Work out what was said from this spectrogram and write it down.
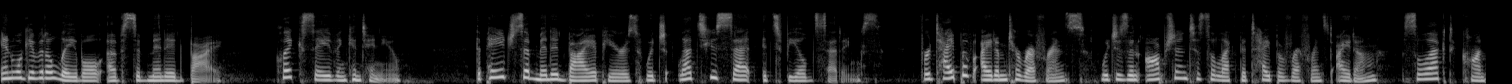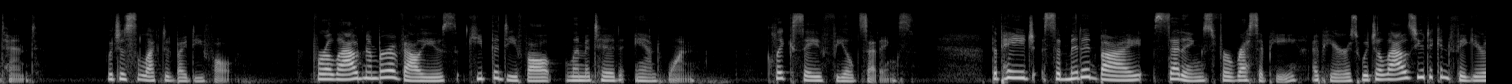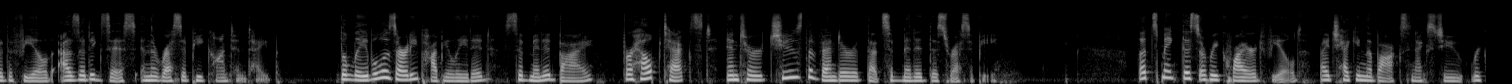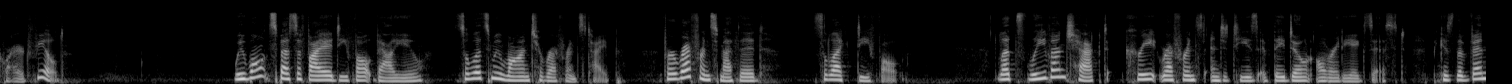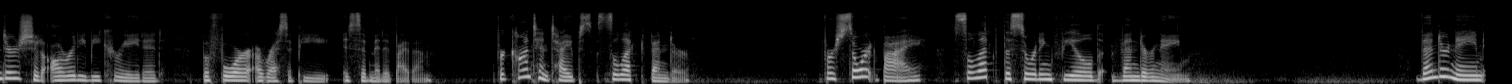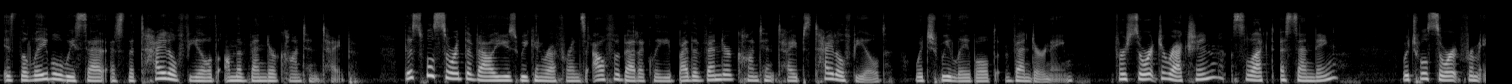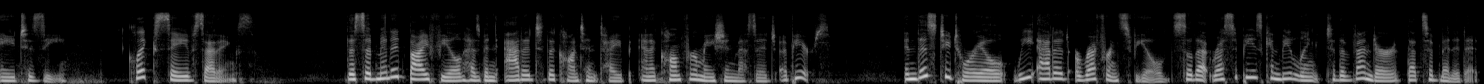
and we'll give it a label of Submitted By. Click Save and Continue. The page Submitted By appears, which lets you set its field settings. For type of item to reference, which is an option to select the type of referenced item, select Content, which is selected by default. For allowed number of values, keep the default limited and 1. Click Save Field Settings. The page Submitted by Settings for Recipe appears, which allows you to configure the field as it exists in the recipe content type. The label is already populated, submitted by. For help text, enter choose the vendor that submitted this recipe. Let's make this a required field by checking the box next to required field. We won't specify a default value, so let's move on to reference type. For reference method, select default. Let's leave unchecked create referenced entities if they don't already exist, because the vendors should already be created before a recipe is submitted by them. For content types, select vendor. For sort by, select the sorting field vendor name. Vendor name is the label we set as the title field on the vendor content type. This will sort the values we can reference alphabetically by the vendor content type's title field, which we labeled vendor name. For sort direction, select ascending, which will sort from A to Z. Click Save Settings. The Submitted By field has been added to the content type and a confirmation message appears. In this tutorial, we added a reference field so that recipes can be linked to the vendor that submitted it.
